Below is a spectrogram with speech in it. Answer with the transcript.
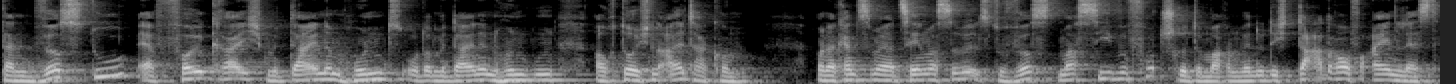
dann wirst du erfolgreich mit deinem Hund oder mit deinen Hunden auch durch den Alltag kommen. Und dann kannst du mir erzählen, was du willst. Du wirst massive Fortschritte machen, wenn du dich darauf einlässt.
